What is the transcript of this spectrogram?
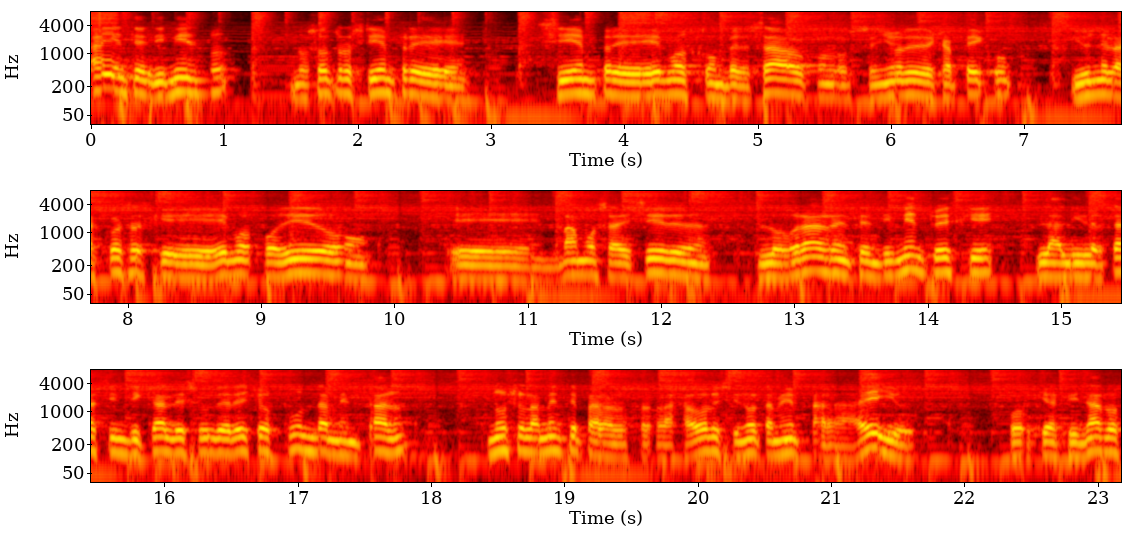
hay entendimiento. Nosotros siempre, siempre hemos conversado con los señores de Capeco y una de las cosas que hemos podido, eh, vamos a decir, lograr entendimiento es que la libertad sindical es un derecho fundamental no solamente para los trabajadores, sino también para ellos, porque al final los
